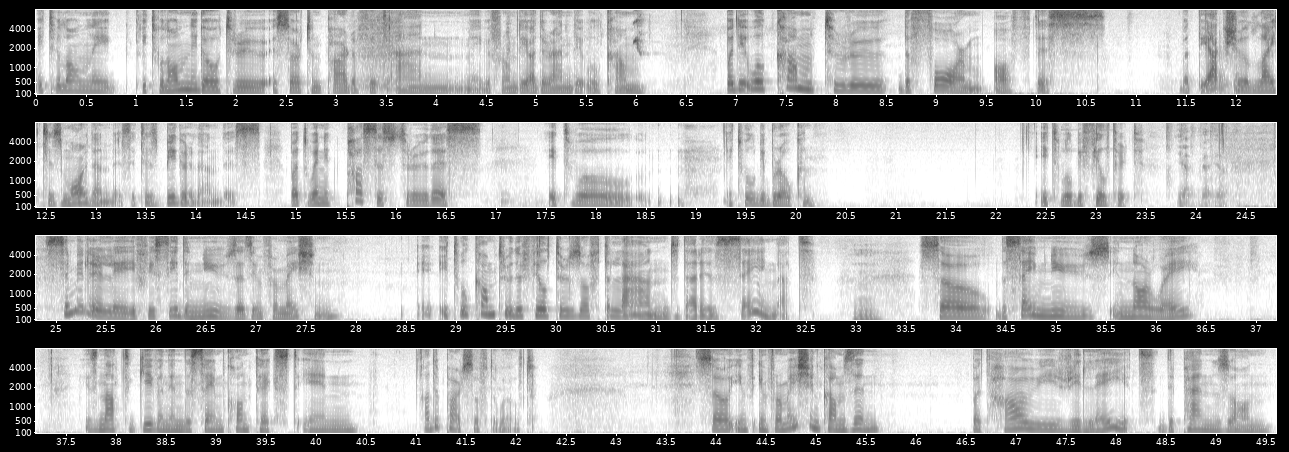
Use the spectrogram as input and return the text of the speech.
It will only it will only go through a certain part of it, and maybe from the other end it will come. But it will come through the form of this. But the actual light is more than this. It is bigger than this. But when it passes through this, it will it will be broken. It will be filtered. Yeah, yeah, yeah. Similarly, if you see the news as information, it will come through the filters of the land that is saying that. Hmm. So the same news in Norway is not given in the same context in other parts of the world. So inf- information comes in, but how we relay it depends on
